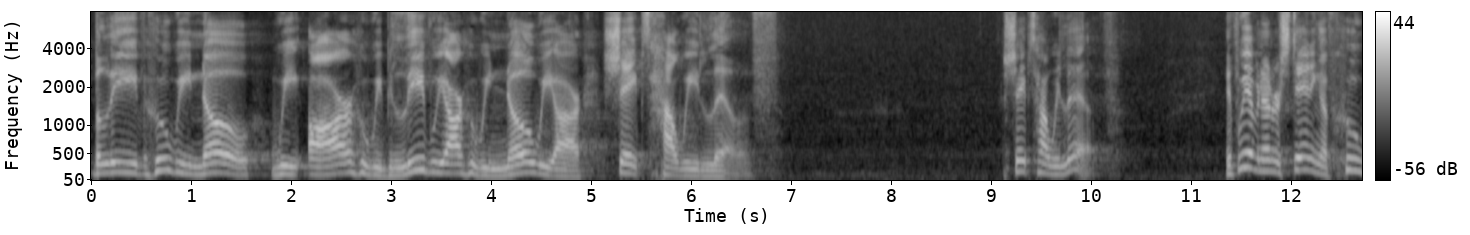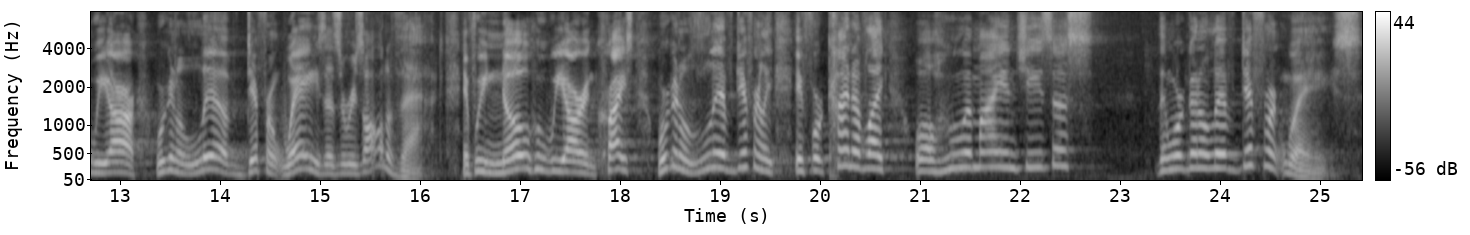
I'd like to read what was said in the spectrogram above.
believe, who we know we are, who we believe we are, who we know we are, shapes how we live shapes how we live. If we have an understanding of who we are, we're going to live different ways as a result of that. If we know who we are in Christ, we're going to live differently. If we're kind of like, well, who am I in Jesus? Then we're going to live different ways.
